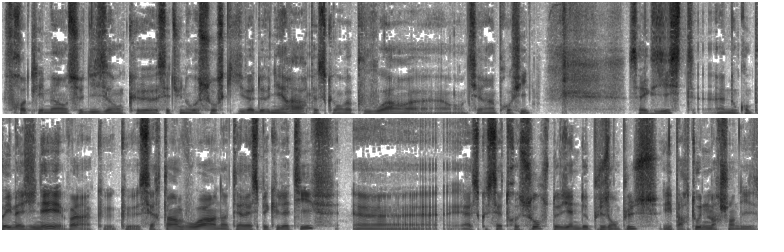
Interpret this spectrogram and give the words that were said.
frottent les mains en se disant que c'est une ressource qui va devenir rare parce qu'on va pouvoir en tirer un profit. Ça existe. Donc on peut imaginer voilà, que, que certains voient un intérêt spéculatif euh, à ce que cette ressource devienne de plus en plus et partout une marchandise.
